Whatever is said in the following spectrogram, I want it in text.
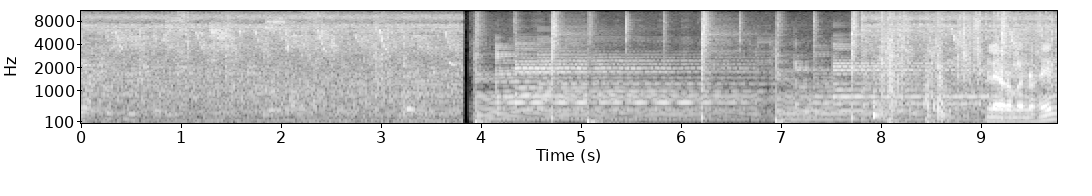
Bismillahirrahmanirrahim.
